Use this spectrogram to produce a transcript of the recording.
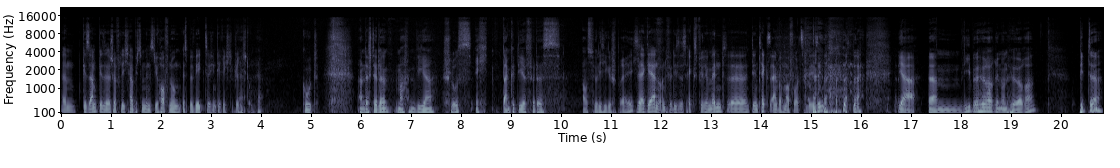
ähm, gesamtgesellschaftlich habe ich zumindest die Hoffnung, es bewegt sich in die richtige ja, Richtung. Ja. Gut. An der Stelle machen wir Schluss. Ich danke dir für das ausführliche Gespräch. Sehr gerne und für dieses Experiment, äh, den Text einfach mal vorzulesen. ja, ähm, liebe Hörerinnen und Hörer, bitte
